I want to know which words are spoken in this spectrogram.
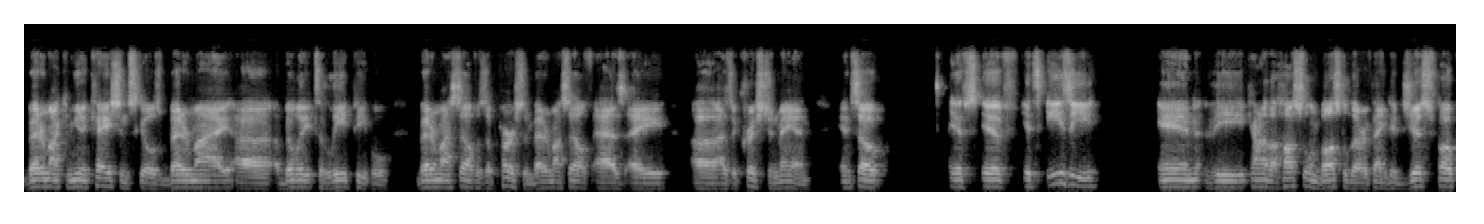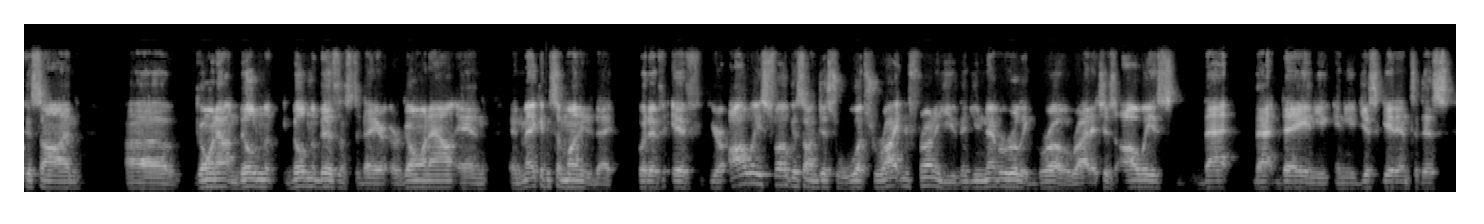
better my communication skills, better my uh, ability to lead people, better myself as a person, better myself as a uh, as a Christian man. And so, if if it's easy in the kind of the hustle and bustle of everything to just focus on uh, going out and building building a business today, or, or going out and and making some money today. But if if you're always focused on just what's right in front of you, then you never really grow, right? It's just always that that day, and you and you just get into this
